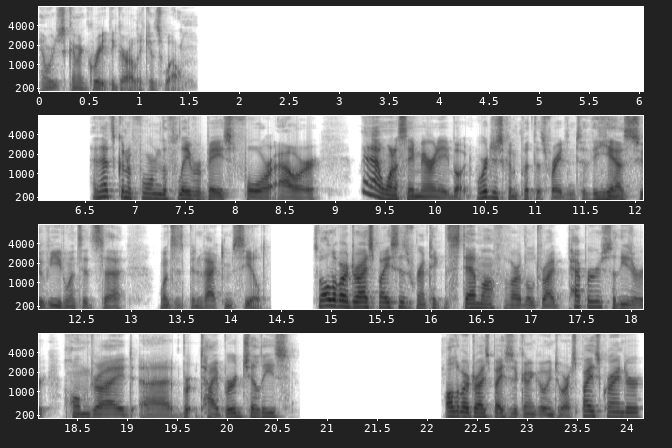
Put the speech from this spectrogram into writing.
and we're just going to grate the garlic as well. And that's going to form the flavor base for our, eh, I want to say marinade, but we're just going to put this right into the uh, sous vide once it's, uh, once it's been vacuum sealed. So all of our dry spices, we're going to take the stem off of our little dried peppers. So these are home-dried uh, Thai bird chilies. All of our dry spices are going to go into our spice grinder,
